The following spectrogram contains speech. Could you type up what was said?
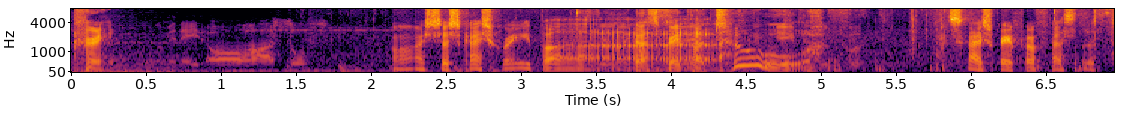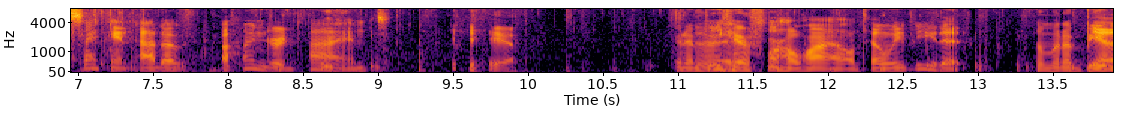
Great. Eliminate all hostiles. Oh, it's a skyscraper. Skyscraper 2. Skyscraper fest the second out of a hundred times. yeah. Gonna be Alright. here for a while till we beat it. I'm gonna Yeah, beeline.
